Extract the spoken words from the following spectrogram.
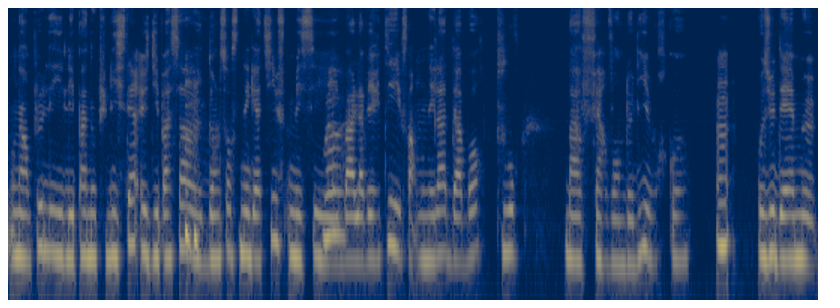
on a un peu les, les, panneaux publicitaires. Et je dis pas ça dans le sens négatif, mais c'est bah, la vérité. Enfin, on est là d'abord pour bah, faire vendre le livre, quoi. Mm. Aux yeux des ME.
